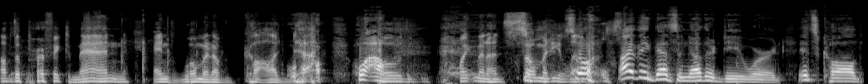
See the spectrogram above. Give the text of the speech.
of the perfect man and woman of God. Wow. Oh, the appointment on so many So levels. I think that's another D word. It's called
